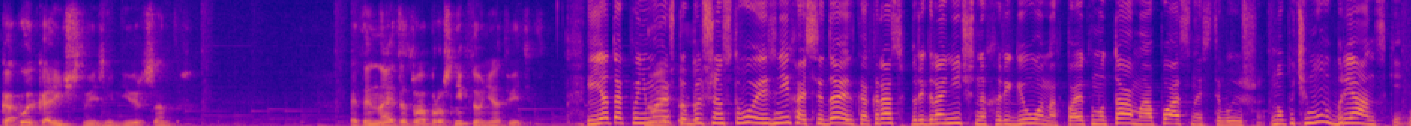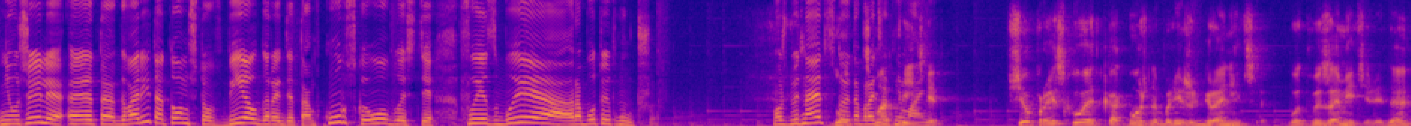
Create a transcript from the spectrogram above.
Какое количество из них диверсантов? Это на этот вопрос никто не ответит. И я так понимаю, что да. большинство из них оседает как раз в приграничных регионах, поэтому там и опасность выше. Но почему в Брянске? Неужели это говорит о том, что в Белгороде, там, в Курской области ФСБ работает лучше? Может быть, на это ну, стоит обратить смотрите, внимание? Все происходит как можно ближе к границе. Вот вы заметили, да?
